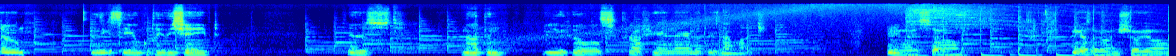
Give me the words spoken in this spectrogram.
So, as you can see, I'm completely shaved. Just nothing. You feel a little scruff here and there, but there's not much. Anyway, so I guess I'll go ahead and show y'all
